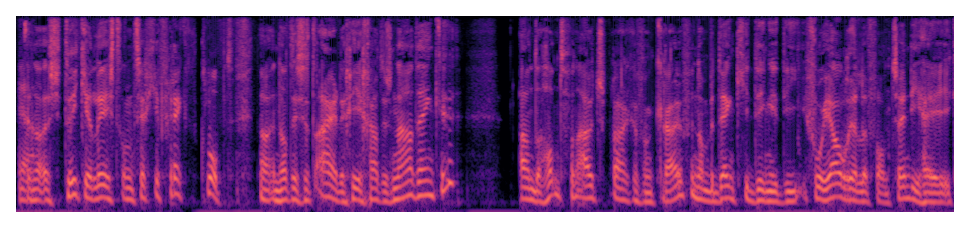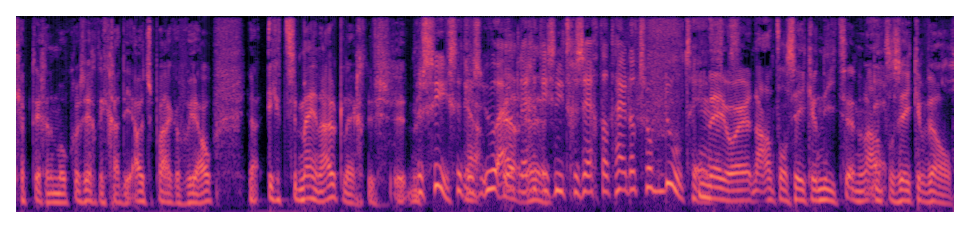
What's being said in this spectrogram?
En als je drie keer leest, dan zeg je, vrek, het klopt. Nou, en dat is het aardige. Je gaat dus nadenken aan de hand van uitspraken van Cruijff. En dan bedenk je dingen die voor jou relevant zijn. Die hij, ik heb tegen hem ook gezegd, ik ga die uitspraken voor jou... Ja, ik, het is mijn uitleg. Dus, eh, Precies, het is uw uitleg. Ja, het eh, is niet gezegd dat hij dat zo bedoeld heeft. Nee hoor, een aantal zeker niet. En een aantal zeker wel.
